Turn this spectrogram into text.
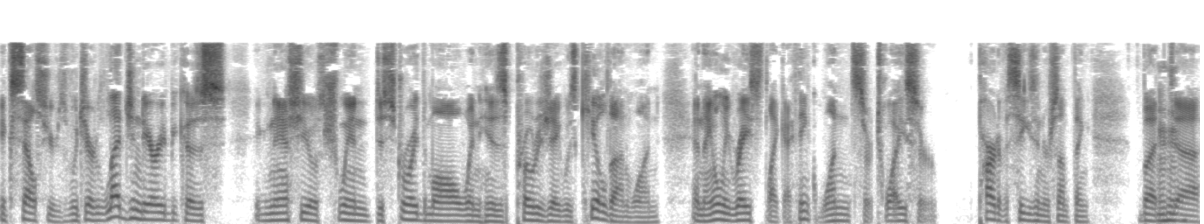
Excelsiors, which are legendary because Ignacio Schwinn destroyed them all when his protege was killed on one, and they only raced like I think once or twice or part of a season or something. But Mhm. uh,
